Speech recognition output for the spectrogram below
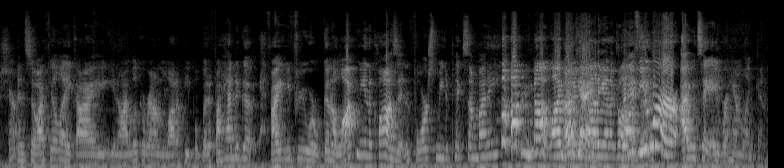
Sure. and so i feel like i you know i look around a lot of people but if i had to go if i if you were gonna lock me in a closet and force me to pick somebody I'm not like anybody in a closet. but if you were i would say abraham lincoln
